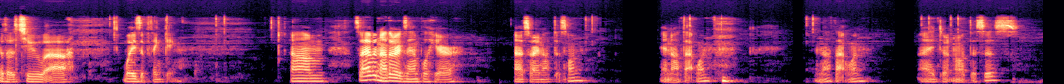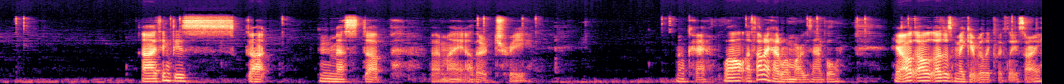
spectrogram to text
Or those two uh, ways of thinking. Um, so I have another example here. Uh, sorry not this one. And not that one. And not that one. I don't know what this is. Uh, I think these got messed up by my other tree. Okay, well, I thought I had one more example. Here, I'll, I'll, I'll just make it really quickly, sorry.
